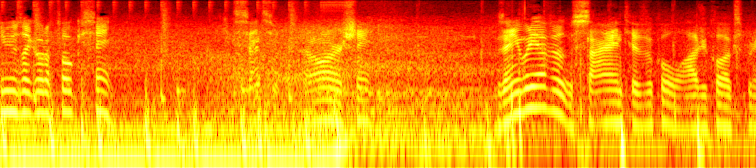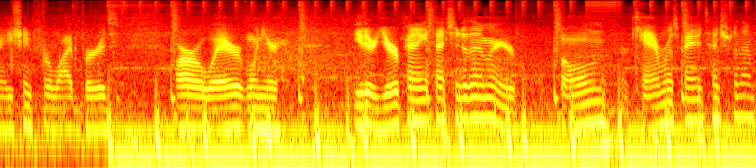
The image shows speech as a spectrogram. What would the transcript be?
Soon as I go to focus in, I can sense it. I don't understand. Does anybody have a scientific, logical explanation for why birds are aware of when you're either you're paying attention to them or your phone or camera's paying attention to them?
